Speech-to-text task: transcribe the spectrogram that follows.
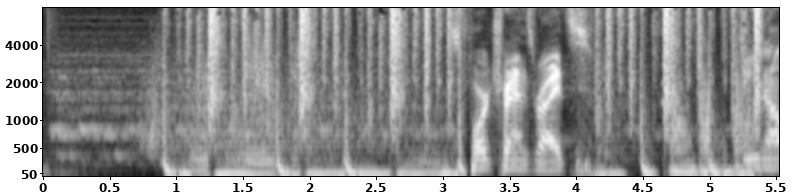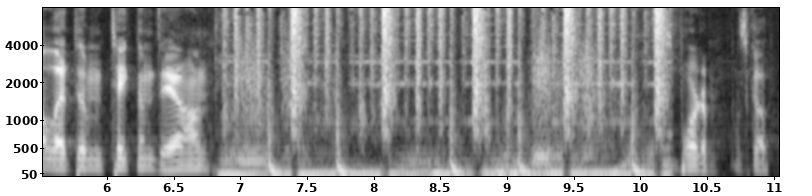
Support trans rights. Do not let them take them down. Support them. Let's go.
